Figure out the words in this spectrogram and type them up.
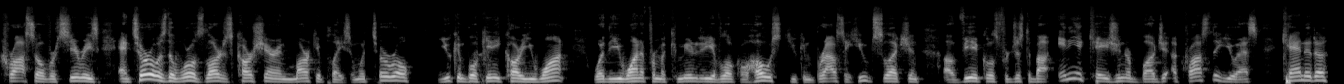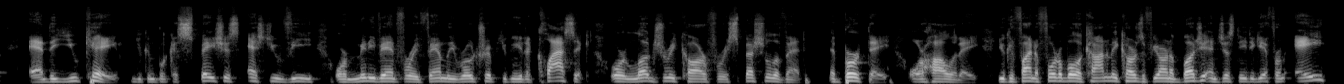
crossover series. And Turo is the world's largest car sharing marketplace. And with Turo, you can book any car you want, whether you want it from a community of local hosts. You can browse a huge selection of vehicles for just about any occasion or budget across the US, Canada, and the UK. You can book a spacious SUV or minivan for a family road trip. You can get a classic or luxury car for a special event, a birthday, or holiday. You can find affordable economy cars if you're on a budget and just need to get from A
